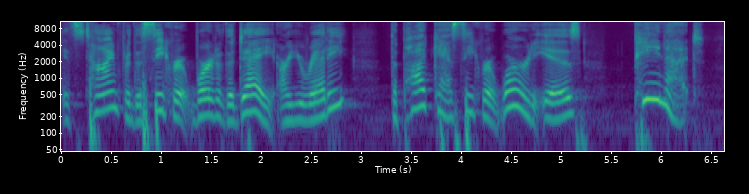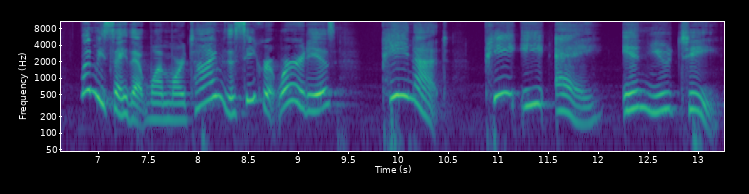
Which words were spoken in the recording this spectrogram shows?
it's time for the secret word of the day. Are you ready? The podcast secret word is peanut. Let me say that one more time. The secret word is peanut. P E A N U T.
